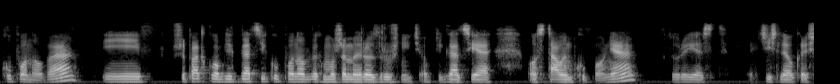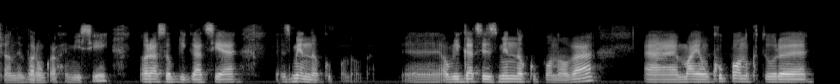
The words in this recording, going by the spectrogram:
kuponowe i w przypadku obligacji kuponowych możemy rozróżnić obligacje o stałym kuponie, który jest ściśle określony w warunkach emisji, oraz obligacje zmiennokuponowe. E, obligacje zmiennokuponowe e, mają kupon, który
